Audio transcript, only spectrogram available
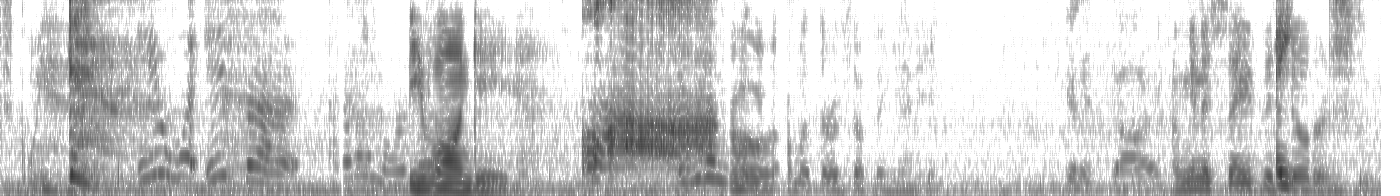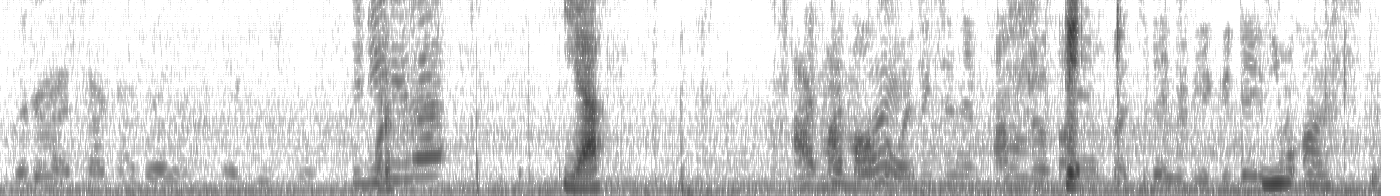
Squeeze. Ew, what is that? Elongate. Ah! Bro, I'm gonna throw something at it. You're gonna die. I'm gonna save the Hey. children. They're gonna attack my brother, like usual. Did What you if- do that? Yeah. I, my With mom's what? allergic to them. I don't know if Stick. I am, but today would be a good day to You find are out. stupid.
